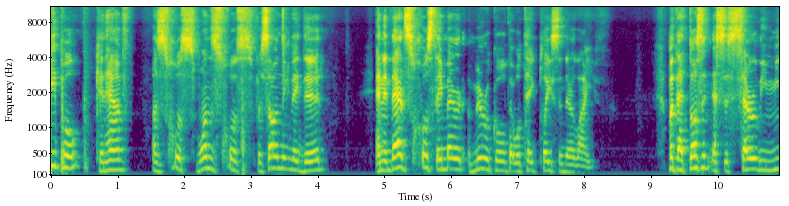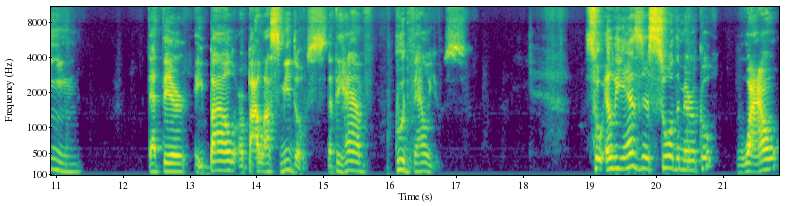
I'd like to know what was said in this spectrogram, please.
People can have a zchus, one zchus for something they did, and in that zchus they merit a miracle that will take place in their life. But that doesn't necessarily mean that they're a Baal or Balas Midos, that they have good values. So Eliezer saw the miracle. Wow,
